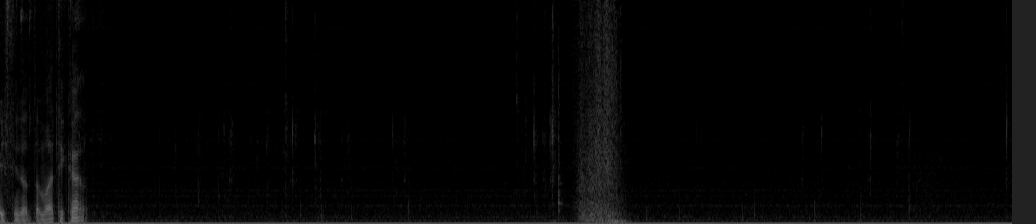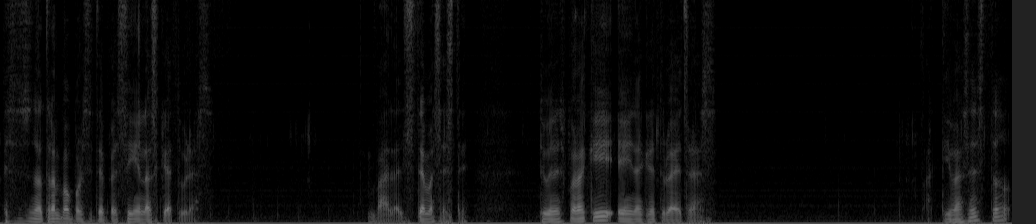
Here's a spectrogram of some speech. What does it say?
Piscina automática. Esa es una trampa por si te persiguen las criaturas. Vale, el sistema es este. Tú vienes por aquí y hay una criatura detrás. Activas esto.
